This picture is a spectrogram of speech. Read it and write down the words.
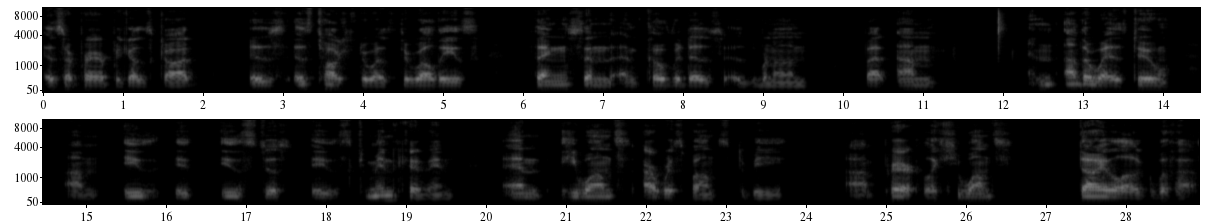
is our prayer because God is is talking to us through all these things, and and COVID is is one of them. But um, in other ways too, um, he's he, he's just he's communicating, and he wants our response to be uh, prayer. Like he wants dialogue with us.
